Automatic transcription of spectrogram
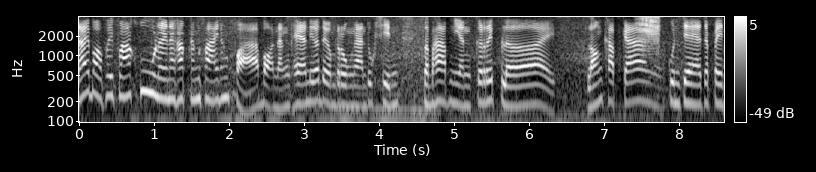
ได้เบาะไฟฟ้าคู่เลยนะครับ ทั้งซ้ายทั้งขวาเบาะหนังแท้เนื้อเดิมโรงงานทุกชิ้น สภาพเนียนกริปเลย ลองขับก้างกุญแจจะเป็น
